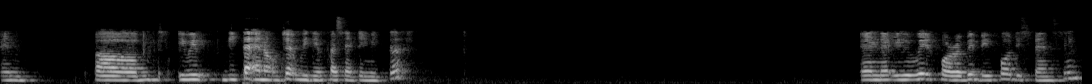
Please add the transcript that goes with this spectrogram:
and um, it will detect an object within 5 centimeter. And it will wait for a bit before dispensing.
